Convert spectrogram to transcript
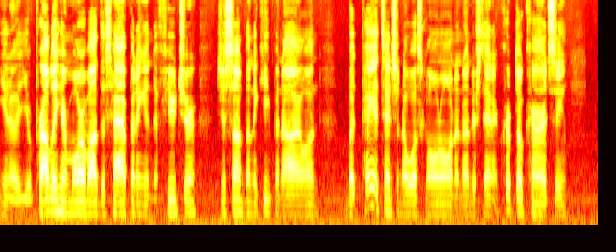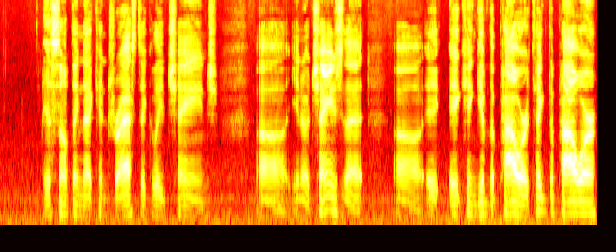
you know, you'll probably hear more about this happening in the future. Just something to keep an eye on. But pay attention to what's going on and understand that cryptocurrency is something that can drastically change, uh, you know, change that. Uh, it, it can give the power, take the power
